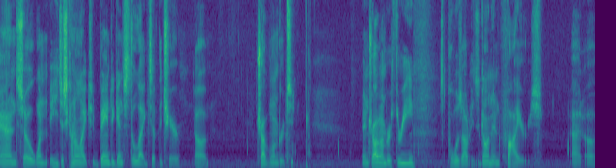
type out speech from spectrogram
and so when he just kind of like banged against the legs of the chair, uh, tribal number two, and tribal number three pulls out his gun and fires at uh.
